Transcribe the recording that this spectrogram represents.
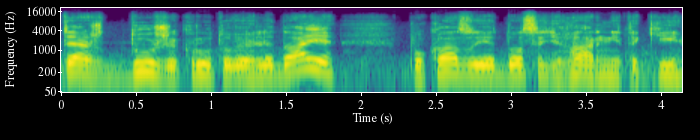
теж дуже круто виглядає, показує досить гарні такі,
